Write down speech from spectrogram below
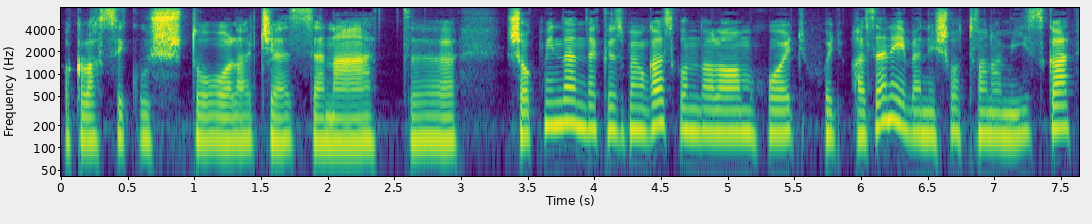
a klasszikustól, a jazzen át, sok minden, de közben meg azt gondolom, hogy, hogy a zenében is ott van, ami izgat,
